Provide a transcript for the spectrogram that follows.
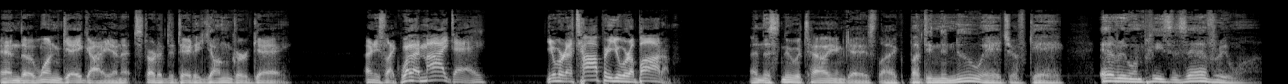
and the one gay guy in it started to date a younger gay, and he's like, "Well, in my day, you were a top or you were a bottom." And this new Italian gay is like, "But in the new age of gay, everyone pleases everyone."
